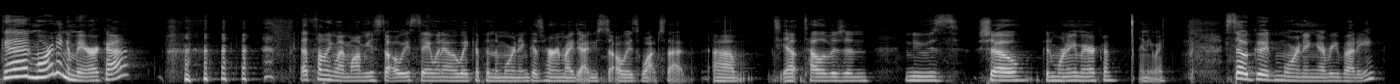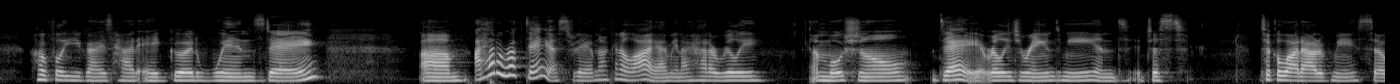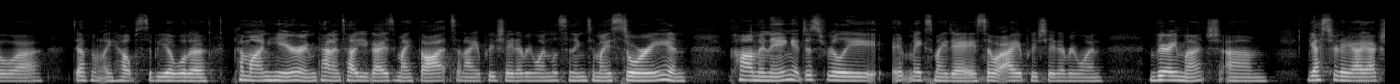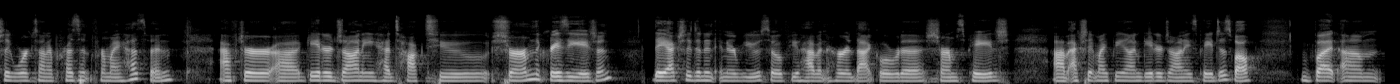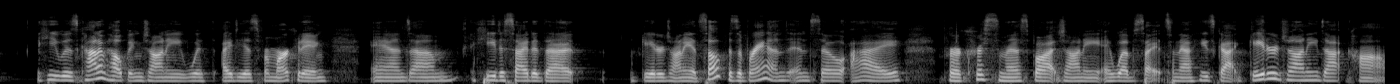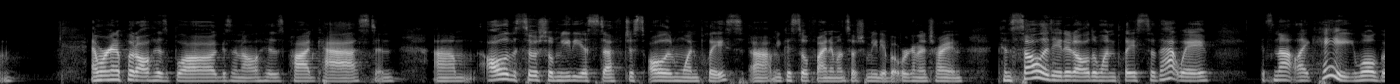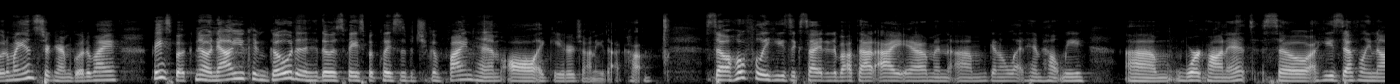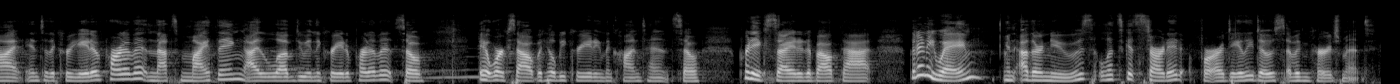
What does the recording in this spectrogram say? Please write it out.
Good morning, America. That's something my mom used to always say when I would wake up in the morning because her and my dad used to always watch that um, t- television news show, Good Morning America. Anyway, so good morning, everybody. Hopefully, you guys had a good Wednesday. Um, I had a rough day yesterday. I'm not going to lie. I mean, I had a really emotional day. It really drained me and it just took a lot out of me. So, uh, definitely helps to be able to come on here and kind of tell you guys my thoughts and I appreciate everyone listening to my story and commenting. It just really it makes my day. So I appreciate everyone very much. Um, yesterday I actually worked on a present for my husband after uh, Gator Johnny had talked to Sherm, the crazy Asian. They actually did an interview, so if you haven't heard that, go over to Sherm's page. Um, actually, it might be on Gator Johnny's page as well. But um, he was kind of helping Johnny with ideas for marketing, and um, he decided that Gator Johnny itself is a brand, and so I, for Christmas, bought Johnny a website. So now he's got GatorJohnny.com, and we're gonna put all his blogs and all his podcasts and um, all of the social media stuff just all in one place. Um, you can still find him on social media, but we're gonna try and consolidate it all to one place, so that way it's not like, hey, well, go to my Instagram, go to my Facebook. No, now you can go to those Facebook places, but you can find him all at gatorjohnny.com. So hopefully he's excited about that. I am, and I'm going to let him help me um, work on it. So he's definitely not into the creative part of it, and that's my thing. I love doing the creative part of it. So it works out, but he'll be creating the content. So pretty excited about that. But anyway, in other news, let's get started for our daily dose of encouragement.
